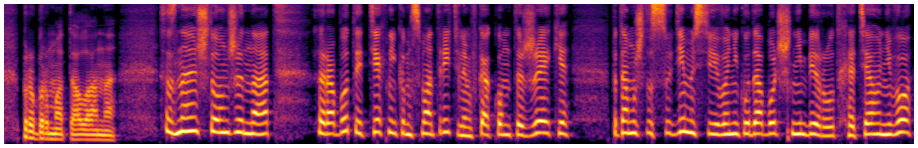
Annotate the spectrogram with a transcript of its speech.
— пробормотала она. «Знаю, что он женат, работает техником-смотрителем в каком-то ЖЭКе, потому что с судимостью его никуда больше не берут, хотя у него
